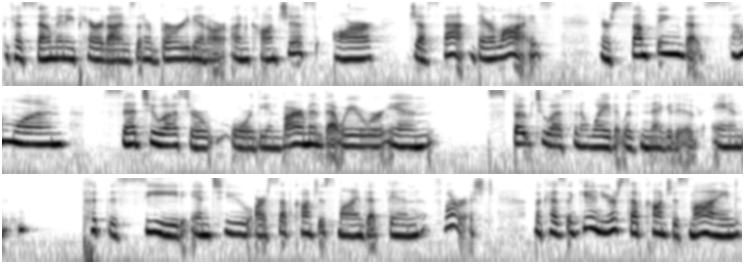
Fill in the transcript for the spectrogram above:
because so many paradigms that are buried in our unconscious are just that they're lies. There's something that someone said to us or, or the environment that we were in spoke to us in a way that was negative and put the seed into our subconscious mind that then flourished. Because again, your subconscious mind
